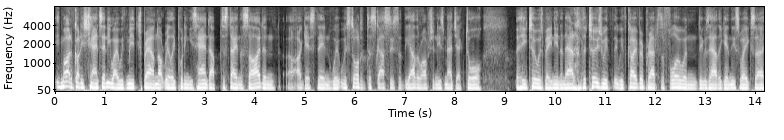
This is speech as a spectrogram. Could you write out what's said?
he might have got his chance anyway with Mitch Brown not really putting his hand up to stay in the side, and uh, I guess then we we sort of discussed this that the other option is Majak Daw. But he too has been in and out of the twos with with COVID, perhaps the flu, and he was out again this week. So,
